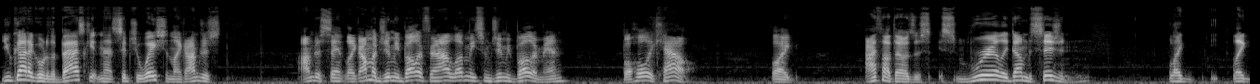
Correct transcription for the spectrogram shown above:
you got to go to the basket in that situation. Like I'm just, I'm just saying. Like I'm a Jimmy Butler fan. I love me some Jimmy Butler, man. But holy cow, like I thought that was a really dumb decision. Like, like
